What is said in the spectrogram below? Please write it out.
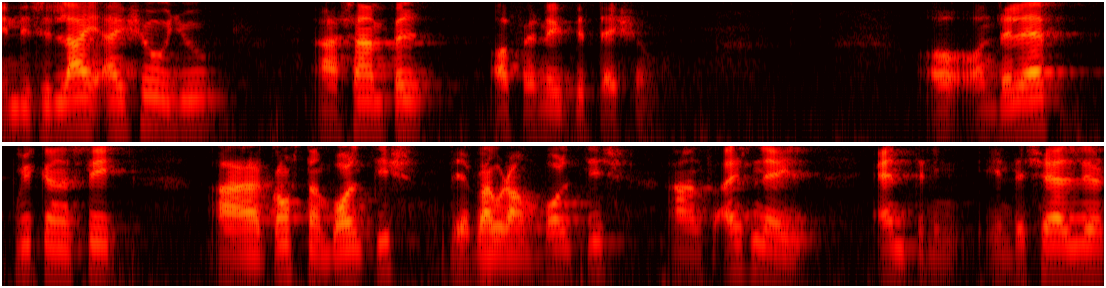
In this slide, I show you a sample of a snake detection. O on the left, we can see a constant voltage, the background voltage, and a snail entering in the shelter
